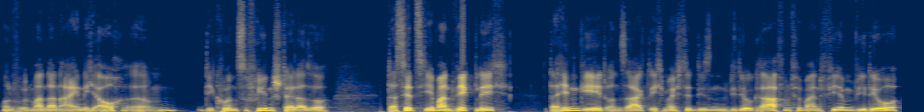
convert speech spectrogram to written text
und womit man dann eigentlich auch ähm, die Kunden zufriedenstellt. Also, dass jetzt jemand wirklich dahin geht und sagt, ich möchte diesen Videografen für mein Firmenvideo,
